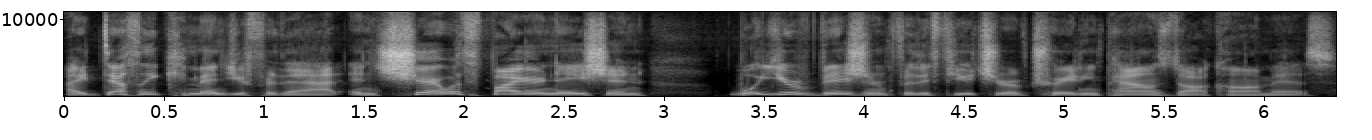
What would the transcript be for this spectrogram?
I definitely commend you for that. And share with Fire Nation what your vision for the future of tradingpounds.com is.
